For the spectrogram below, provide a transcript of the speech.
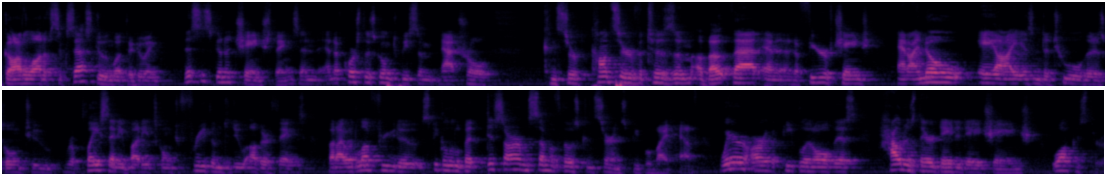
got a lot of success doing what they're doing. This is going to change things. And, and of course, there's going to be some natural conser- conservatism about that and, and a fear of change. And I know AI isn't a tool that is going to replace anybody, it's going to free them to do other things. But I would love for you to speak a little bit, disarm some of those concerns people might have. Where are the people in all this? How does their day to day change? Walk us through.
